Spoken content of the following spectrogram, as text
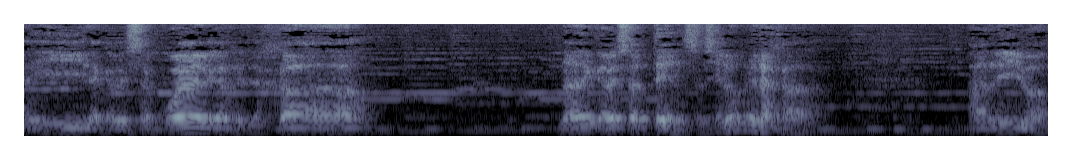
Ahí la cabeza cuelga, relajada. Nada de cabeza tensa, sino relajada. Arriba.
